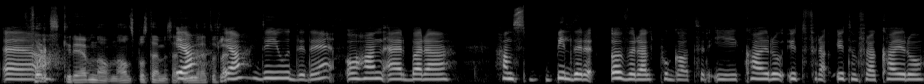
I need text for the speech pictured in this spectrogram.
Uh, Folk skrev navnet hans på stemmeseddelen, ja, rett og slett? Ja, de gjorde det. Og han er bare Hans bilder er overalt på gater i Kairo, utfra, utenfra Kairo.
